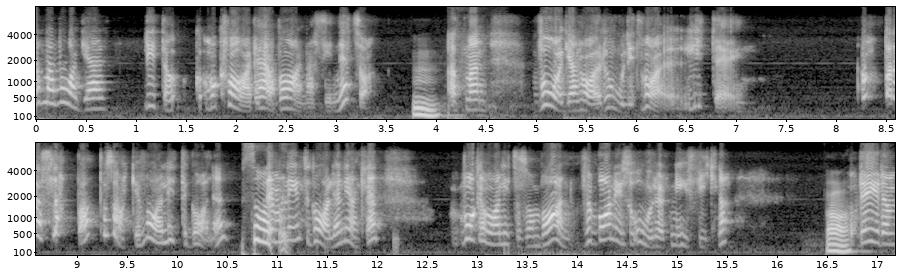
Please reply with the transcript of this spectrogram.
att man vågar lite ha- kvar det här barnasinnet så. Mm. Att man vågar ha roligt, vara lite... Ja, bara släppa på saker, vara lite galen. Sa- Nej, man är inte galen egentligen. Våga vara lite som barn. För barn är ju så oerhört nyfikna. Ja. Och det är ju den,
